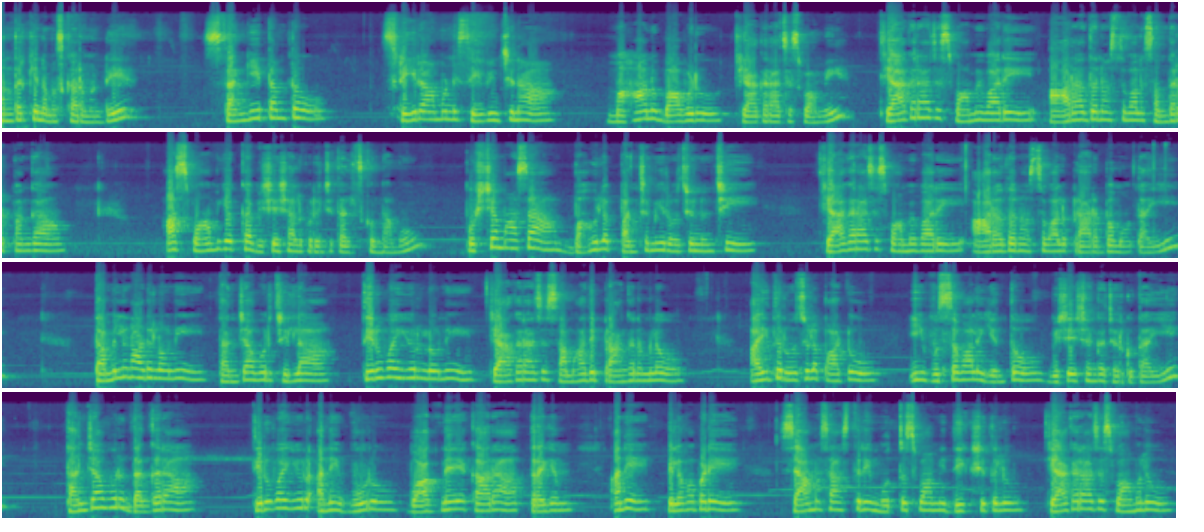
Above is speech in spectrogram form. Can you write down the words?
అందరికీ నమస్కారం అండి. సంగీతంతో శ్రీరాముణ్ణి సేవించిన మహానుభావుడు త్యాగరాజస్వామి. త్యాగరాజస్వామి వారి ఆరాధనోత్సవాల సందర్భంగా ఆ స్వామి యొక్క విశేషాల గురించి తెలుసుకుందాము. పుష్యమాస బహుళ పంచమి రోజు నుంచి త్యాగరాజస్వామి వారి ఆరాధనోత్సవాలు ప్రారంభమవుతాయి. తమిళనాడులోని తంజావూరు జిల్లా తిరువయ్యూరులోని త్యాగరాజ సమాధి ప్రాంగణంలో ఐదు రోజుల పాటు ఈ ఉత్సవాలు ఎంతో విశేషంగా జరుగుతాయి. తంజావూరు దగ్గర తిరువయ్యూరు అనే ఊరు వాగ్నేయకార త్రయం అనే పిలువబడే శ్యామశాస్త్రి ముత్తుస్వామి దీక్షితులు త్యాగరాజ స్వాములు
